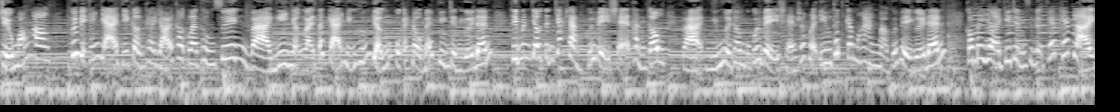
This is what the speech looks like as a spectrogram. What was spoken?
triệu món ngon. Quý vị khán giả chỉ cần theo dõi thật là thường xuyên và ghi nhận lại tất cả những hướng dẫn của các đầu bếp chương trình gửi đến thì Minh Châu tin chắc rằng quý vị sẽ thành công và những người thân của quý vị sẽ rất là yêu thích các món ăn mà quý vị gửi đến. Còn bây giờ chương trình xin được phép khép lại,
